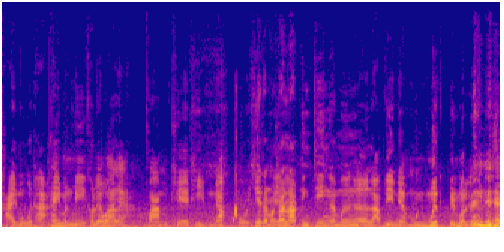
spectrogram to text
ขายหมูกระทะให้มันมีเขาเรียกว่าอะไรอะความครีเอทีฟเนาะโอ้ยเฮียแต่มันก็รับจริง ๆอะมึง เออรับดีเนี่ยมึงมืดไปหมดเลยเนี่ย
